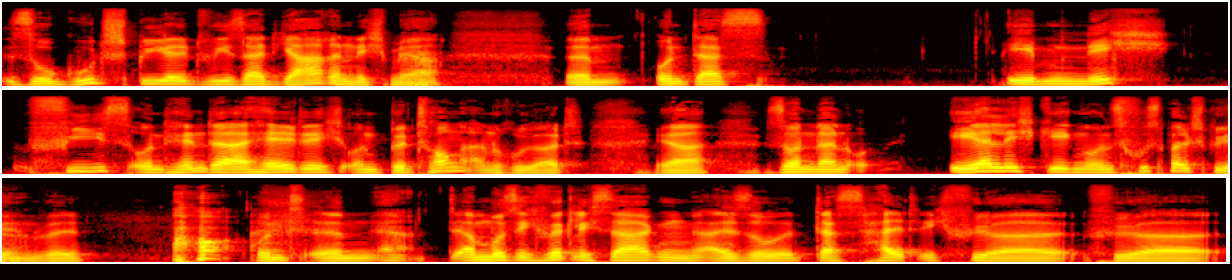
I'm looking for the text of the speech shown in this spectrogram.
so gut spielt wie seit Jahren nicht mehr. Ähm, und das eben nicht fies und hinterhältig und Beton anrührt, ja, sondern ehrlich gegen uns Fußball spielen will. Und ähm, Ja. da muss ich wirklich sagen, also das halte ich für für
